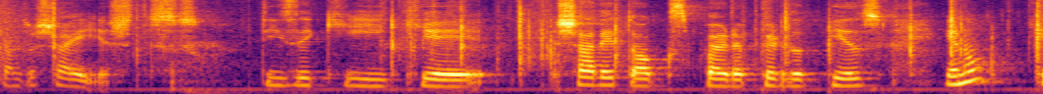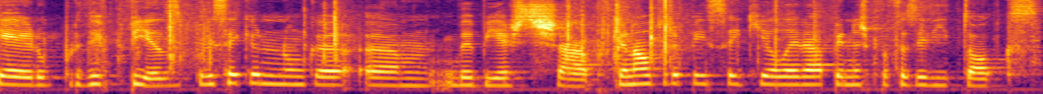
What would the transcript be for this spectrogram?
Pronto, o chá é este. Diz aqui que é chá detox para perda de peso. Eu não quero perder peso, por isso é que eu nunca um, bebi este chá, porque eu na altura pensei que ele era apenas para fazer detox.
